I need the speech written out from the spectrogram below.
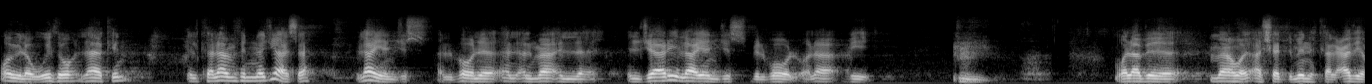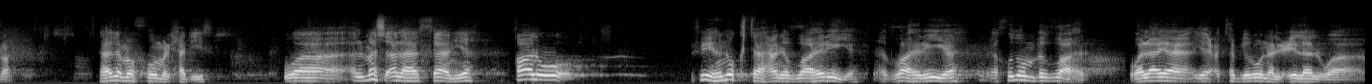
ويلوثه لكن الكلام في النجاسة لا ينجس. البول الماء الجاري لا ينجس بالبول ولا ب ولا بما هو أشد منه كالعذرة. هذا مفهوم الحديث. والمسألة الثانية قالوا فيه نكتة عن الظاهرية. الظاهرية يأخذون بالظاهر ولا يعتبرون العلل و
